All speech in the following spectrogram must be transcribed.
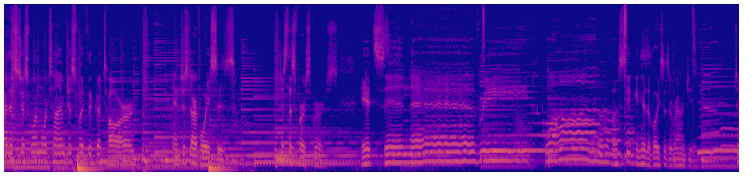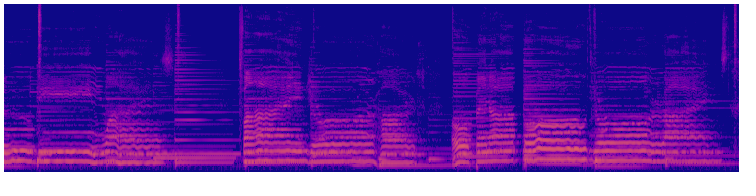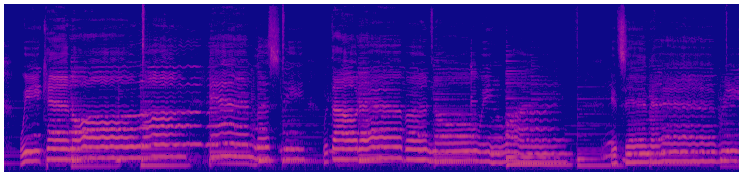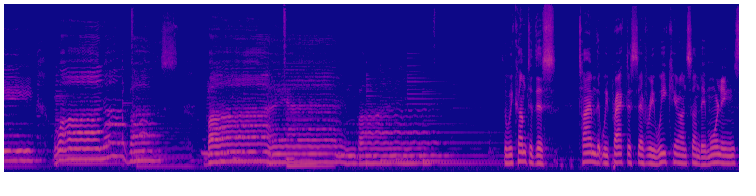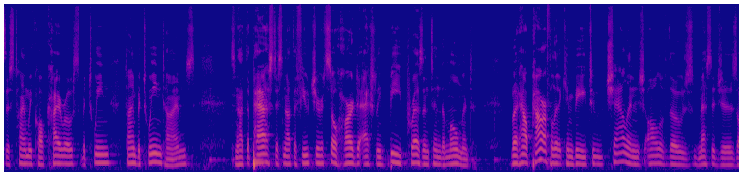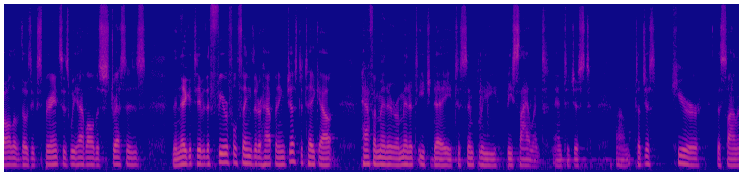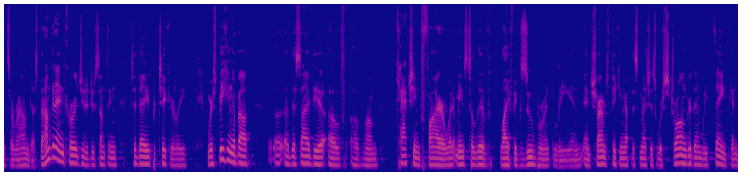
try this just one more time, just with the guitar and just our voices. Just this first verse. It's in every one of us. See if you can hear the voices around you. To be wise, find your Every one of us by and by. So we come to this time that we practice every week here on Sunday mornings, this time we call Kairos, between time between times. It's not the past, it's not the future. It's so hard to actually be present in the moment. But how powerful it can be to challenge all of those messages, all of those experiences we have, all the stresses, the negativity, the fearful things that are happening, just to take out half a minute or a minute each day to simply be silent and to just um, to just hear the silence around us. But I'm going to encourage you to do something today, particularly. We're speaking about uh, uh, this idea of of um, catching fire, what it means to live life exuberantly, and and Charme's picking up this message. We're stronger than we think, and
